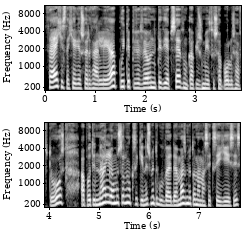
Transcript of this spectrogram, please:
θα έχεις στα χέρια σου εργαλεία που είτε επιβεβαιώνουν είτε διαψεύδουν κάποιους μύθους από όλους αυτούς. Από την άλλη, όμως, θέλω να ξεκινήσουμε την κουβέντα μας με το να μας εξηγήσεις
